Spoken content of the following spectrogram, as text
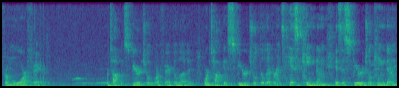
from warfare. We're talking spiritual warfare, beloved. We're talking spiritual deliverance. His kingdom is a spiritual kingdom,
